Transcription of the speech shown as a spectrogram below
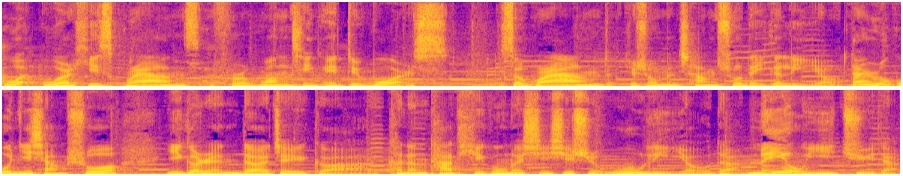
What were his grounds for wanting a divorce? So ground 就是我们常说的一个理由，但如果你想说一个人的这个可能他提供的信息是无理由的、没有依据的，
